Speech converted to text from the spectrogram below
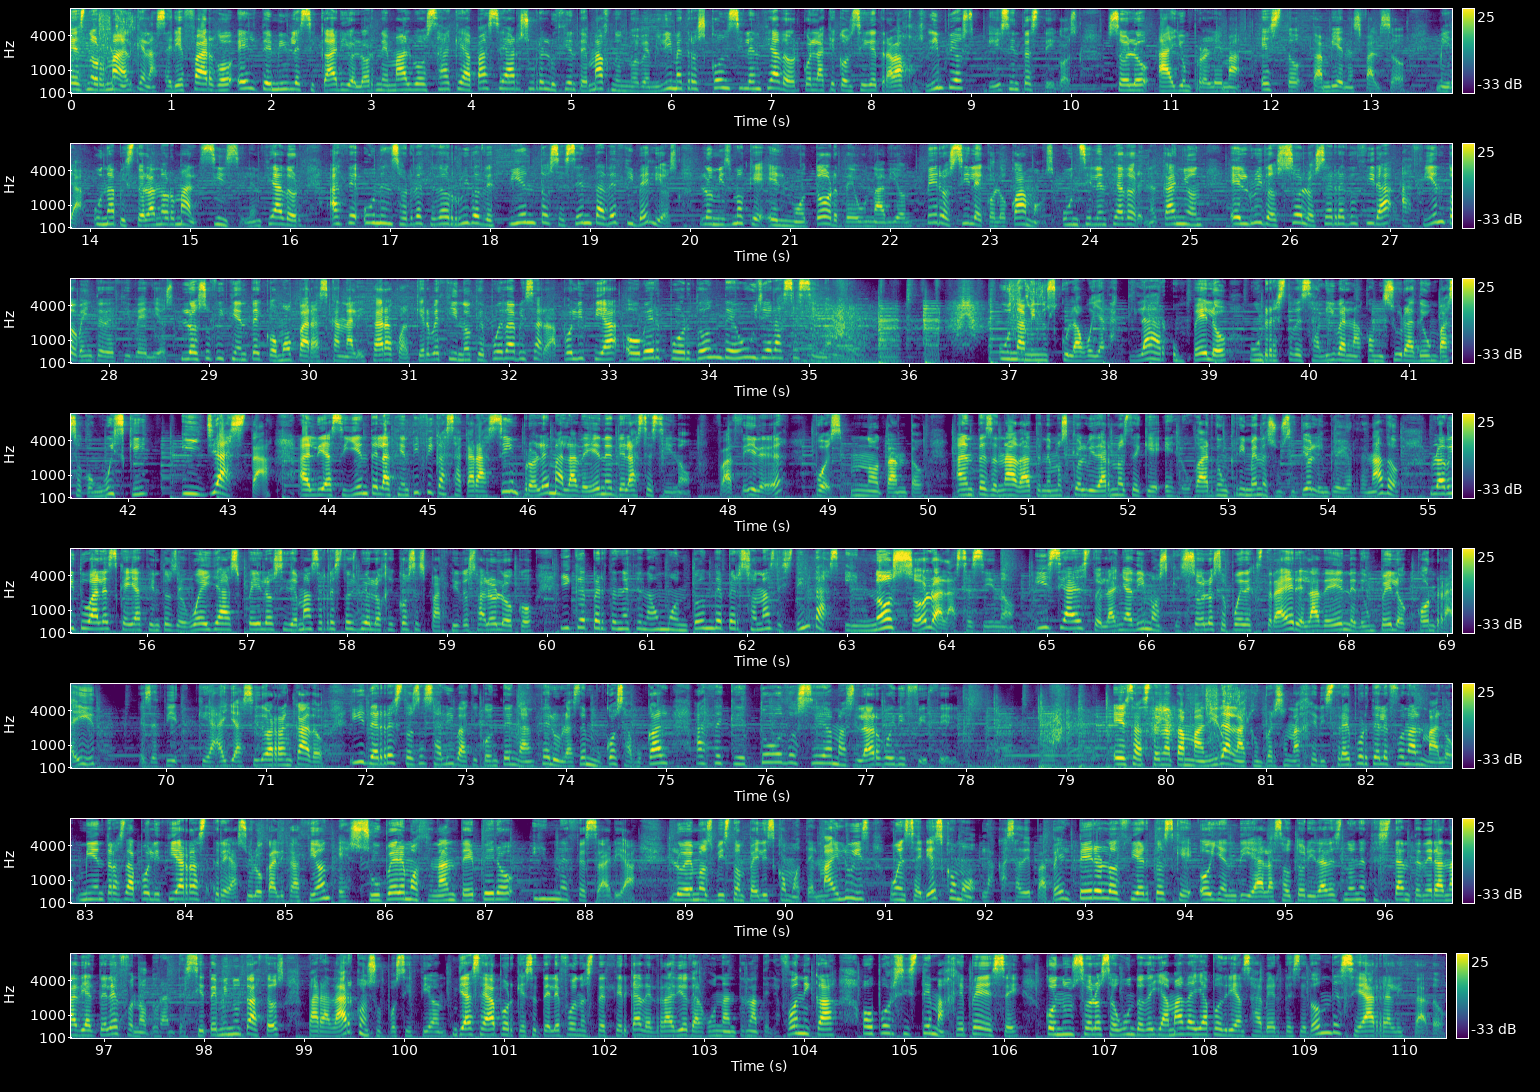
Es normal que en la serie Fargo el temible sicario Lorne Malvo saque a pasear su reluciente Magnum 9mm con silenciador con la que consigue trabajos limpios y sin testigos. Solo hay un problema, esto también es falso. Mira, una pistola normal sin silenciador hace un ensordecedor ruido de 160 decibelios, lo mismo que el motor de un avión, pero si le colocamos un silenciador en el cañón, el ruido solo se reducirá a 120 decibelios, lo suficiente como para escanalizar a cualquier vecino que pueda avisar a la policía o ver por dónde huye el asesino una minúscula huella dactilar, un pelo, un resto de saliva en la comisura de un vaso con whisky y ya está. Al día siguiente la científica sacará sin problema el ADN del asesino. Fácil, ¿eh? Pues no tanto. Antes de nada, tenemos que olvidarnos de que el lugar de un crimen es un sitio limpio y ordenado. Lo habitual es que haya cientos de huellas, pelos y demás restos biológicos esparcidos a lo loco y que pertenecen a un montón de personas distintas, y no solo al asesino. Y si a esto le añadimos que solo se puede extraer el ADN de un pelo con raíz, es decir, que haya sido arrancado, y de restos de saliva que contengan células de mucosa bucal, hace que todo sea más largo y difícil. Esa escena tan manida en la que un personaje distrae por teléfono al malo mientras la policía rastrea su localización es súper emocionante pero innecesaria. Lo hemos visto en pelis como Telma y Luis o en series como La Casa de Papel, pero lo cierto es que hoy en día las autoridades no necesitan tener a nadie al teléfono durante 7 minutazos para dar con su posición, ya sea porque ese teléfono esté cerca del radio de alguna antena telefónica o por sistema GPS, con un solo segundo de llamada ya podrían saber desde dónde se ha realizado.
